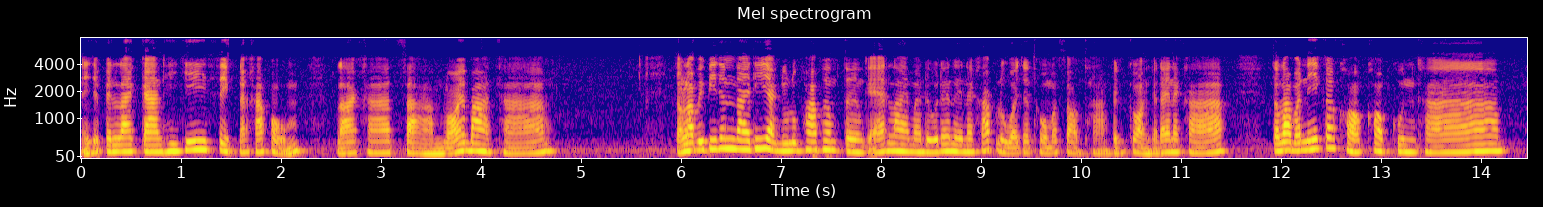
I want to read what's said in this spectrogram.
นนี้จะเป็นรายการที่ยี่สิบนะครับผม ราคาสามร้อยบาทครับ สำหรับพี่ๆท่านใดที่อยากดูรูปภาพเพิ่มเติมก็แอดไลน์มาดูได้เลยนะครับ หรือว่าจะโทรมาสอบถามกันก่อนก็ได้นะครับสำหรับวันนี้ก็ขอขอบคุณครับ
